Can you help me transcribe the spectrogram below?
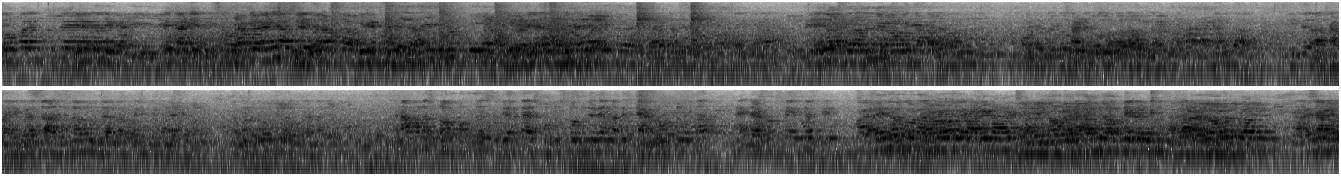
तोपर्यंत ते ते गाडी येते. शेवटची गाडी इथे शाळा त्यामुळे तो होतो त्यांना. आणि आम्हाला स्टॉप फक्त देत आहे स्कूटीज करून देते ना ते स्टँड रोड होता स्टँड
